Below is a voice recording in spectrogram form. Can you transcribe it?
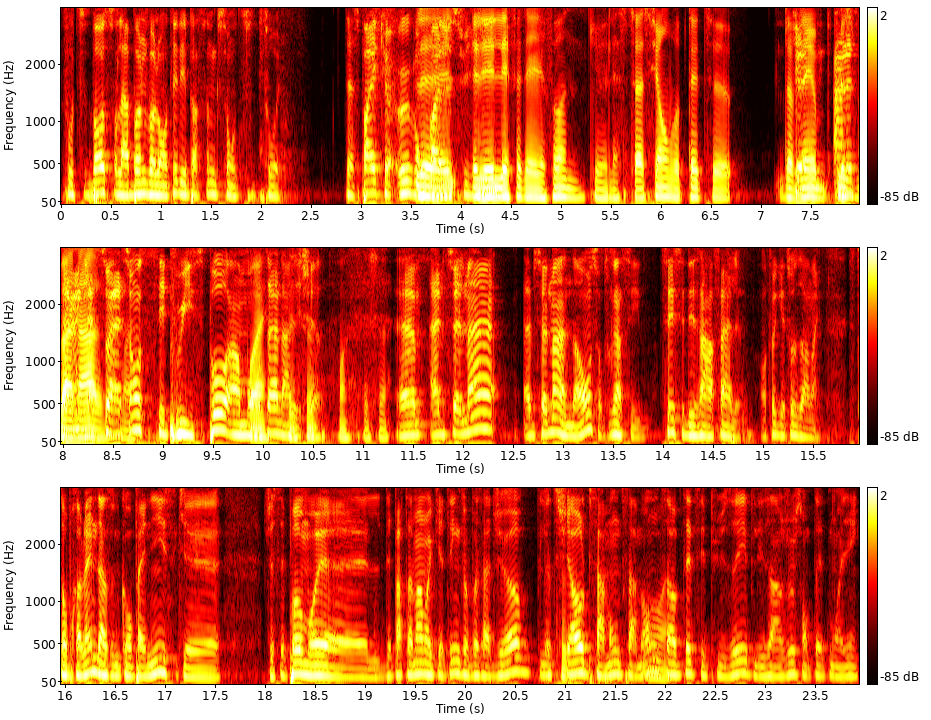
faut que tu te bases sur la bonne volonté des personnes qui sont au-dessus de toi. T'espères qu'eux vont faire le suivi. le- L'effet téléphone, que la situation va peut-être devenir Que- en plus banale. la situation ouais. s'épuise pas en Ouais, montant dans l'échelle. Euh, habituellement, habituellement, non, surtout quand c'est, tu sais, c'est des enfants, là. On fait quelque chose en main. C'est ton problème dans une compagnie, c'est que, je sais pas, moi, euh, le département marketing fait pas sa job, puis là, tu chiales, puis ça monte, puis ça monte, Ouais. ça va peut-être s'épuiser, puis les enjeux sont peut-être moyens.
